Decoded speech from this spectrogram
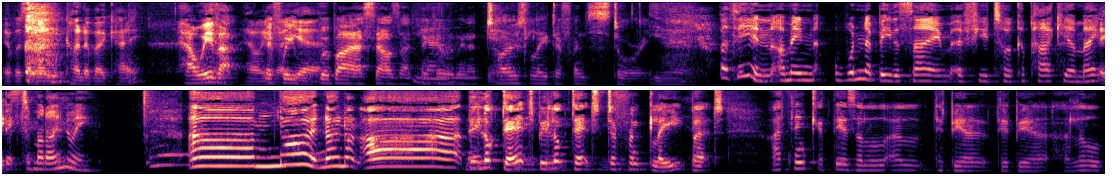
it was kind, kind of okay. However, Yeah, however, if we yeah. were by ourselves, I think Yeah. it would have been a totally different story. Yeah. But then, I mean, wouldn't it be the same if you took a Pākehā mate back to Exactly. Maraenui? Um, no, no, not ah. be looked at, be looked at differently, but I think if there's a, l- a- there'd be a there'd be a, a little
